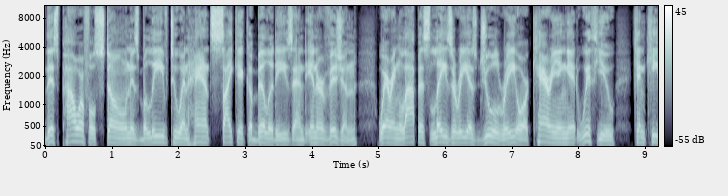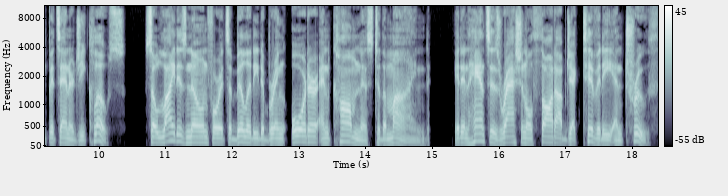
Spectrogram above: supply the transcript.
This powerful stone is believed to enhance psychic abilities and inner vision. Wearing lapis lazuli as jewelry or carrying it with you can keep its energy close. Sodalite is known for its ability to bring order and calmness to the mind. It enhances rational thought objectivity and truth,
